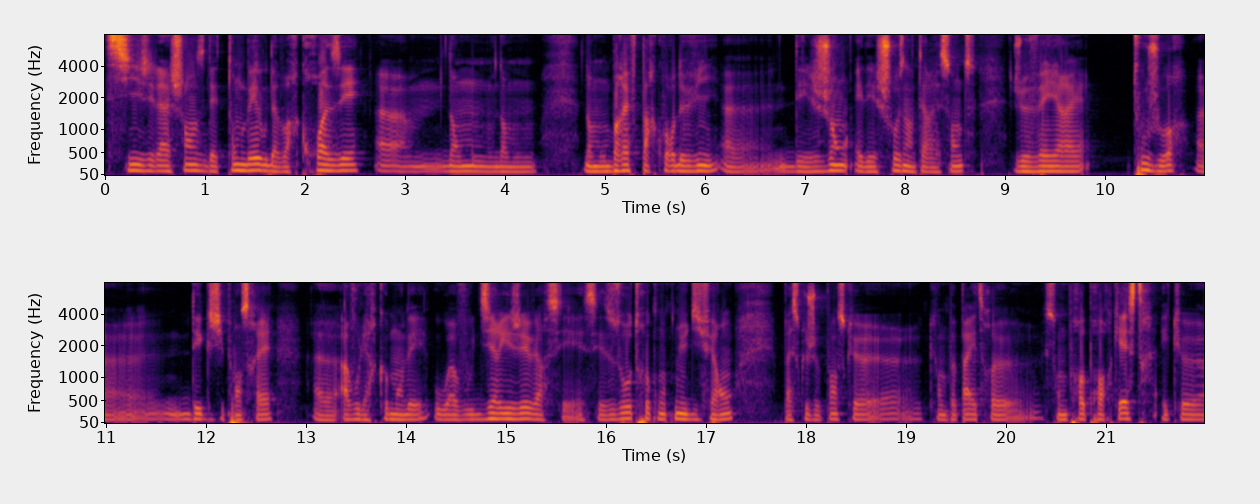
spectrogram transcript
si j'ai la chance d'être tombé ou d'avoir croisé dans, mon, dans, mon, dans mon bref parcours de vie des gens et des choses intéressantes, je veillerai toujours, euh, dès que j'y penserai, euh, à vous les recommander ou à vous diriger vers ces, autres contenus différents parce que je pense que qu'on peut pas être euh, son propre orchestre et que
